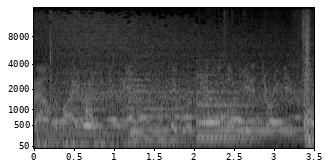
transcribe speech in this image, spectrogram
found the biohazard container. They will attempt to locate it during the assault.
